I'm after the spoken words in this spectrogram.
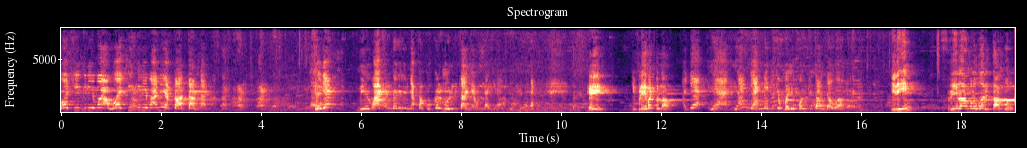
ఓ శీఘ్రమా ఓ శీఘ్రమా అని ఎత్తా వస్తా ఉన్నాను సరే? మీ వాసన తగిలి నెక్క కుక్కలు మురుగుతానే ఉన్నాయి. ఏ ఇప్పుడు ఏమంటున్నావు? అదే ఏ- ఏంటి అందరికీ బలి పంచుతా ఉండవు ఇది శ్రీరాముల వారి తాంబూలం.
